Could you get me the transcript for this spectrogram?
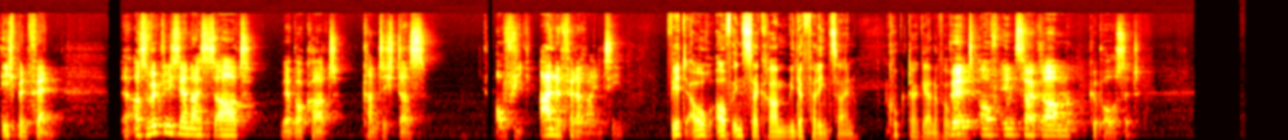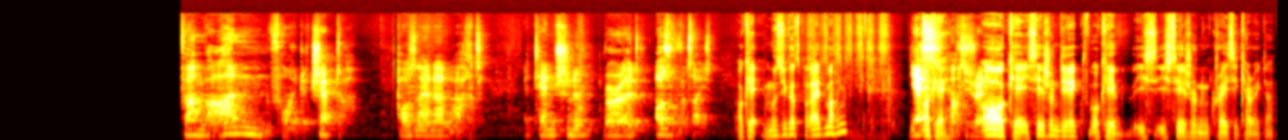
Ich bin Fan. Also, wirklich sehr nices Art. Wer Bock hat, kann sich das auf alle Fälle reinziehen. Wird auch auf Instagram wieder verlinkt sein. Guckt da gerne vorbei. Wird auf Instagram gepostet. Fangen wir an, Freunde. Chapter 1001 Nacht. Attention World, Ausrufezeichen. Okay, muss ich kurz bereit machen? Yes, Okay. mach dich ready. Okay, ich sehe schon direkt okay, ich ich sehe schon 'n crazy Character.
